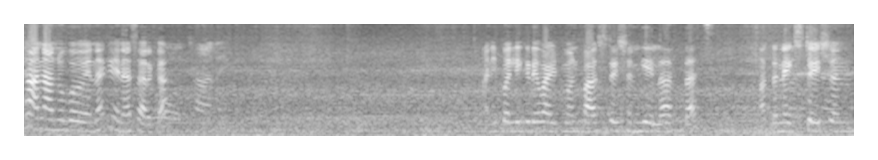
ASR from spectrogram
छान अनुभव आहे ना घेण्यासारखा? हो, छान आहे. आणि पलीकडे व्हाईटमन पार्क स्टेशन गेलं आत्ताच आता नेक्स्ट स्टेशन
